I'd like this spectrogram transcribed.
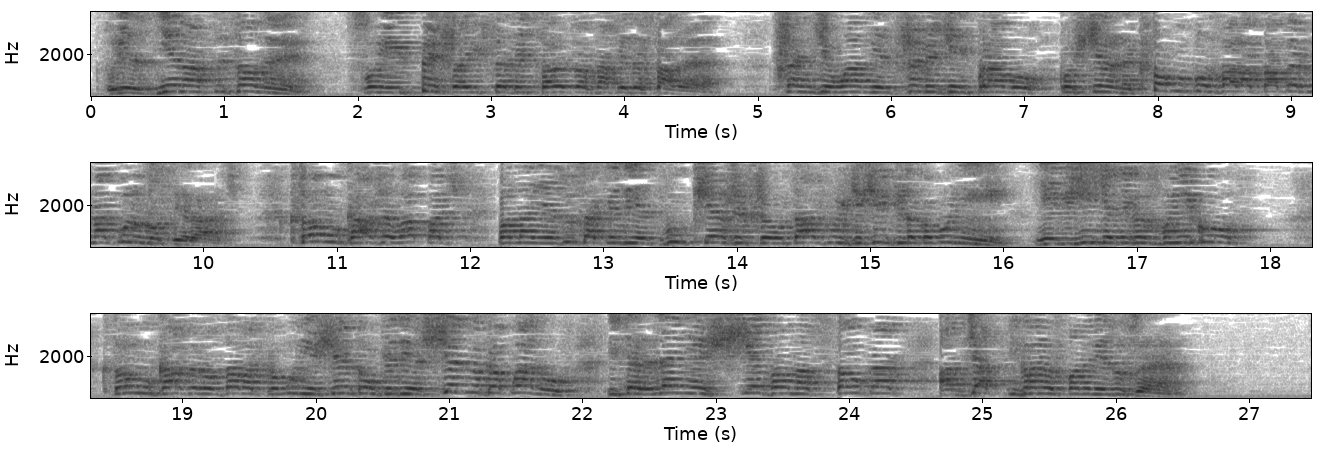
który jest nienasycony w swojej pysze i chce być cały czas na piedestale. Wszędzie łamie w żywy dzień prawo kościelne. Kto mu pozwala tabernakulum otwierać? Kto mu każe łapać Pana Jezusa, kiedy jest dwóch księży przy ołtarzu i dziesięciu do komunii? Nie widzicie tych rozbójników? Kto mu każe rozdawać komunię świętą, kiedy jest siedmiu kapłanów i te lenie siedzą na stołkach, a dziadki gonią z Panem Jezusem?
